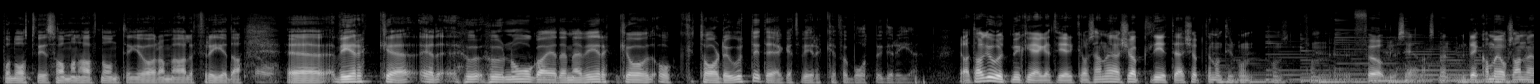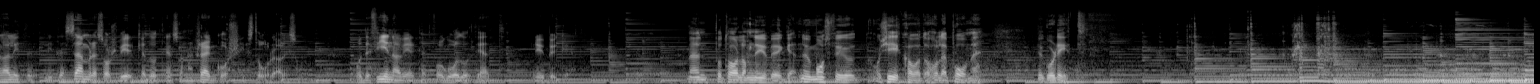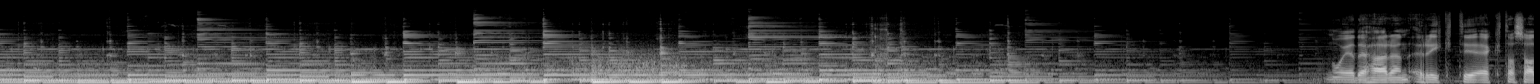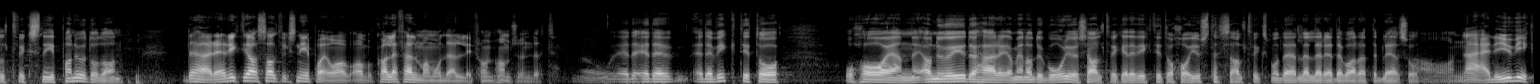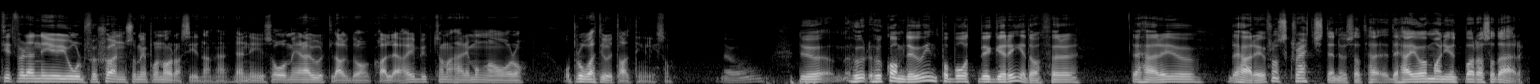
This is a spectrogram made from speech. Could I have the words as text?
på något vis har man haft någonting att göra med Alfrida. Eh, virke, det, hur, hur noga är det med virke och, och tar du ut ditt eget virke för båtbyggerier? Jag har tagit ut mycket eget virke och sen har jag köpt lite. Jag köpte någonting från, från, från Fögle senast. Men det kan man ju också använda lite, lite sämre sorts virke då till en sån här trädgårdshistoria. Liksom. Och det fina virket får gå då till ett nybygge. Men på tal om nybygge, nu måste vi och kika vad du håller på med. Vi går dit. Här en riktig äkta Saltvikssnipa nu då Dan? Det här är en riktig Saltvikssnipa ja, av, av Kalle Fällman modell från Hamnsundet. Ja, är, det, är, det, är det viktigt att, att ha en, ja nu är ju det här, jag menar du bor ju i Saltvik, är det viktigt att ha just en Saltviksmodell eller är det bara att det blev så? Ja, nej, det är ju viktigt för den är ju gjord för sjön som är på norra sidan här. Den är ju så mera utlagd och Kalle har ju byggt sådana här i många år och, och provat ut allting liksom. Du, hur, hur kom du in på båtbyggeri då? För det här är ju, det här är ju från scratch det nu så att här, det här gör man ju inte bara sådär.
